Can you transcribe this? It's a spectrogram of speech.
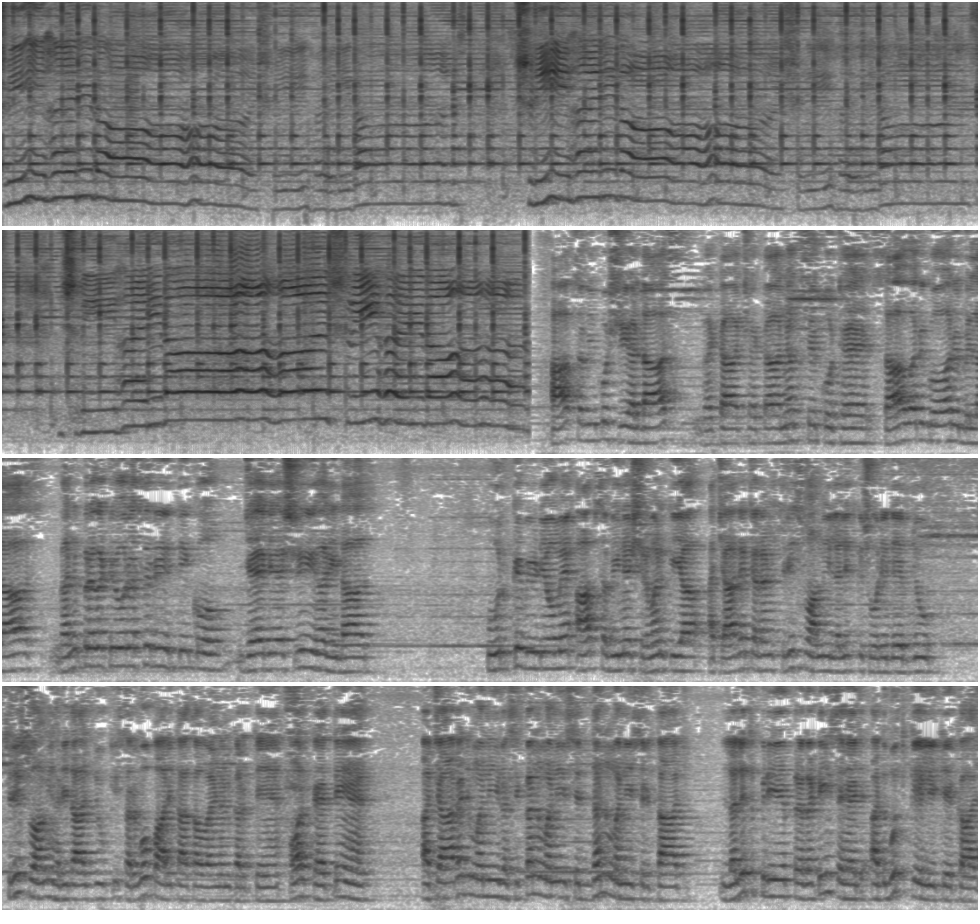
श्री हरिदास श्री हरिदास श्री हरिदास श्री हरिदास श्री हरिदास श्री हरिदास आप सभी को श्री हरदास घटा छटा नक्श कुठ, सावर गौर बिलास, घन प्रगट्यो रस रीति को जय जय श्री हरिदास पूर्व के वीडियो में आप सभी ने श्रवण किया, आचार्य चरण श्री स्वामी ललित किशोरी देव जू। श्री स्वामी हरिदास जू की सर्वोपारिता का वर्णन करते हैं और कहते हैं आचार्य मणि, रसिकन मणि, सिद्धन मणि, सिरताज, ललित प्रिय प्रगति सहज, अद्भुत के लिखे काज।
